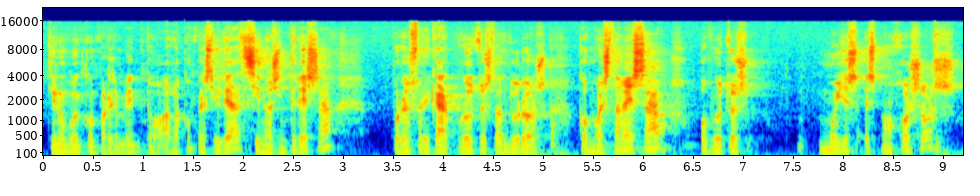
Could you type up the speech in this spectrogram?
Tiene un buen complemento a la compresibilidad, si nos interesa, podemos fabricar productos tan duros como esta mesa o productos muy esponjosos,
